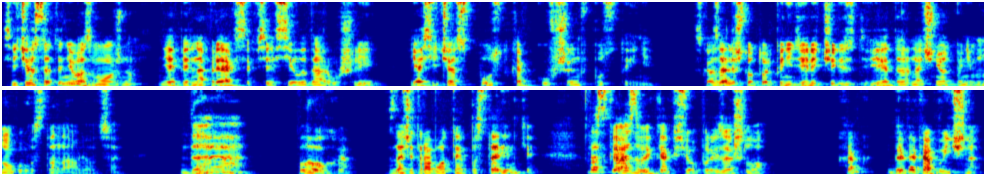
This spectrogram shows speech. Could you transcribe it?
Сейчас это невозможно. Я перенапрягся, все силы дара ушли. Я сейчас пуст, как кувшин в пустыне. Сказали, что только недели через две дар начнет понемногу восстанавливаться. Да, плохо. Значит, работаем по старинке? Рассказывай, как все произошло. Как? Да как обычно.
